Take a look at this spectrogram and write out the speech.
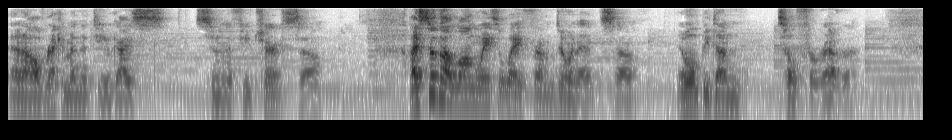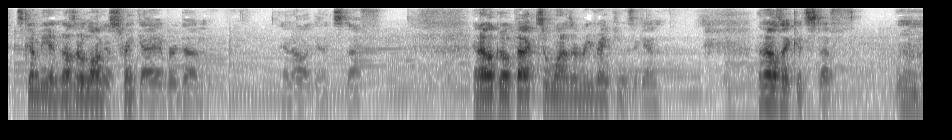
and I'll recommend it to you guys soon in the future. So I still got a long ways away from doing it, so it won't be done till forever. It's gonna be another longest rank I ever done, and all that good stuff. And I'll go back to one of the re-rankings again, and all that good stuff. Mm.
